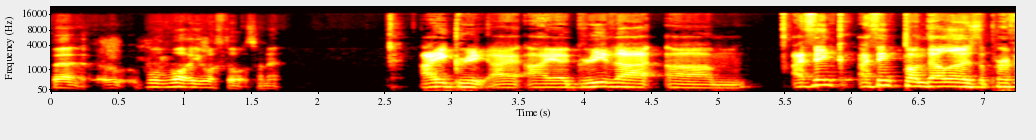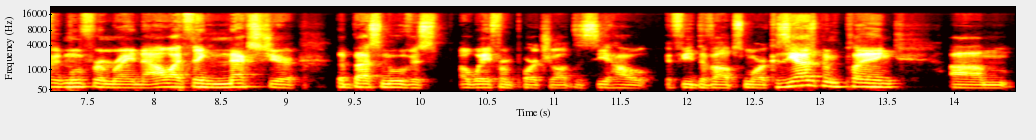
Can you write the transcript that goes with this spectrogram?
But uh, well, what are your thoughts on it? I agree. I, I agree that um, I think I think Tondela is the perfect move for him right now. I think next year the best move is away from Portugal to see how if he develops more because he has been playing um,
